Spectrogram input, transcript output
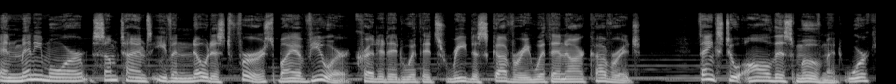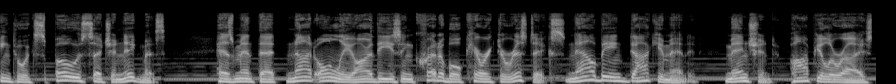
and many more sometimes even noticed first by a viewer credited with its rediscovery within our coverage. Thanks to all this movement working to expose such enigmas, has meant that not only are these incredible characteristics now being documented, mentioned, popularized,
